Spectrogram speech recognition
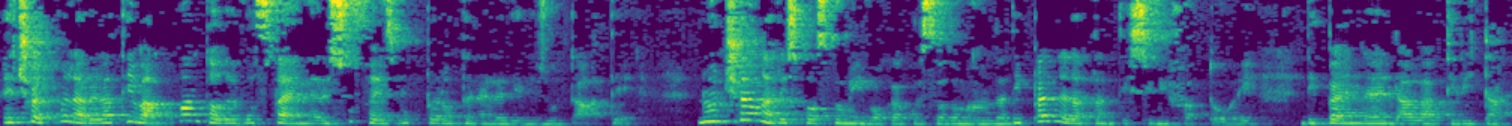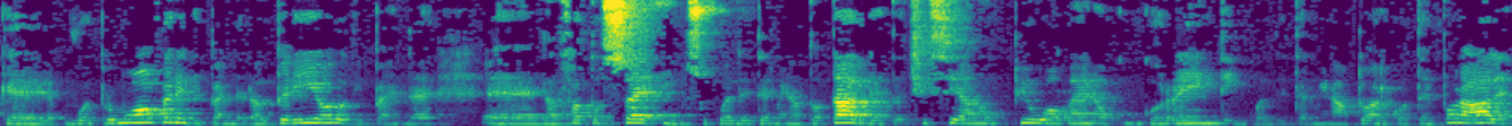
e cioè quella relativa a quanto devo spendere su Facebook per ottenere dei risultati. Non c'è una risposta univoca a questa domanda, dipende da tantissimi fattori, dipende dall'attività che vuoi promuovere, dipende dal periodo, dipende eh, dal fatto se su quel determinato target ci siano più o meno concorrenti in quel determinato arco temporale,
